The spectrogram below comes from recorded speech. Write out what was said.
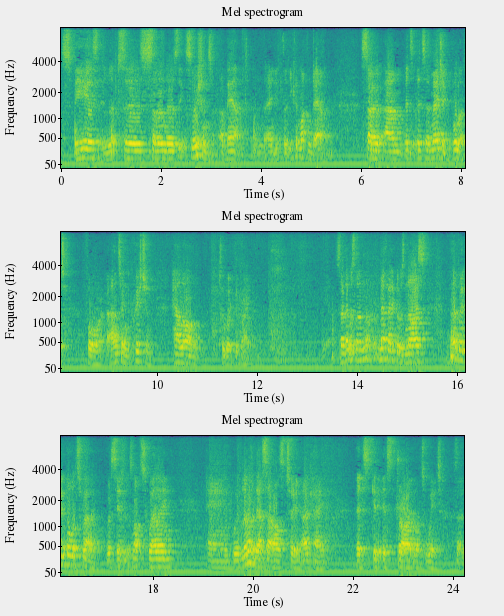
Spheres, ellipses, cylinders, the solutions abound, and, and you, you can write them down. So um, it's it's a magic bullet for answering the question: how long to wet the brain? Yeah. So that was the mathematically was nice, but we've ignored swelling. We've said it's not swelling, and we've limited ourselves to okay, it's it's dry or it's wet. So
